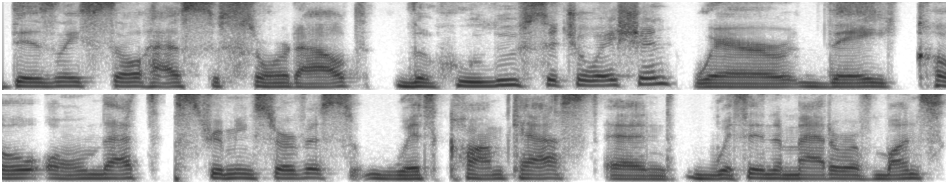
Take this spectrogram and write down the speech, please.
Disney still has to sort out the Hulu situation where they co own that streaming service with Comcast. And within a matter of months,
